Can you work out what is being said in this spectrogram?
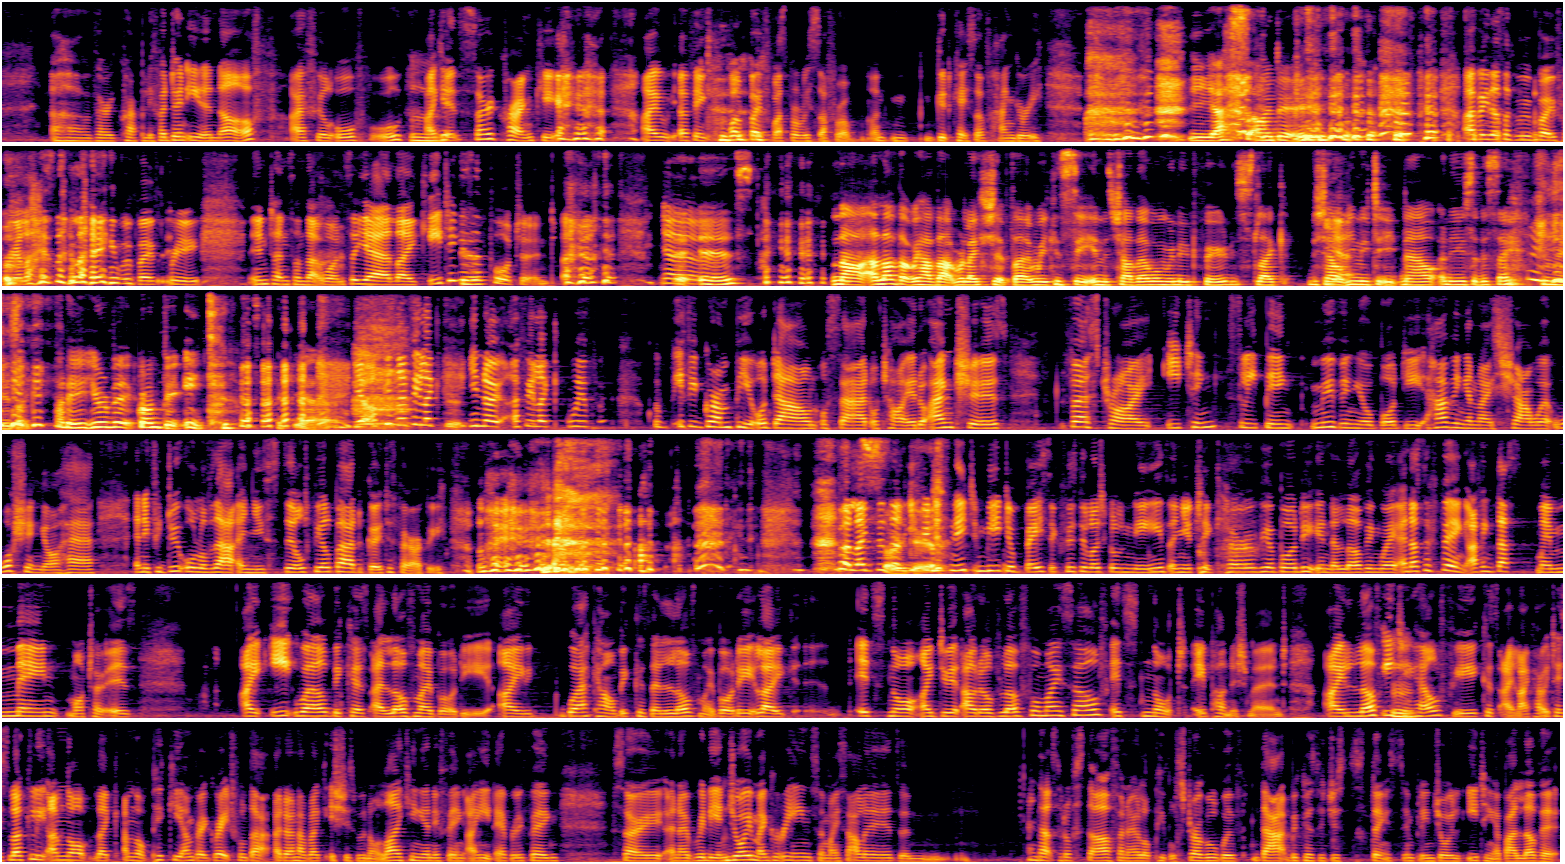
Uh, very crappily. If I don't eat enough, I feel awful. I get so cranky. I, I think, well, both of us probably suffer a, a good case of hangry. Yes, I do. I think that's something we both realize. like we're both pretty intense on that one. So yeah, like eating is Yeah. important. it is. no, I love that we have that relationship that we can see in each other when we need food. It's just like, Michelle, Yeah. you need to eat now. And you said the same to me. It's like, honey, you're a bit grumpy. Eat. Like, yeah. yeah, because I feel like you know, I feel like with if you're grumpy or down or sad or tired or anxious, first try eating, sleeping, moving your body, having a nice shower, washing your hair. And if you do all of that and you still feel bad, go to therapy. but like, So like if you just need to meet your basic physiological needs and you take care of your body in a loving way, and that's the thing. I think that's my main motto is I eat well because I love my body. I work out because I love my body. Like it's not I do it out of love for myself. It's not a punishment. I love eating healthy because I like how it tastes. Luckily, I'm not like I'm not picky. I'm very grateful that I don't have like issues with not liking anything. I eat everything. So and I really enjoy my greens and my salads and and that sort of stuff. I know a lot of people struggle with that because they just don't simply enjoy eating it, but I love it.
